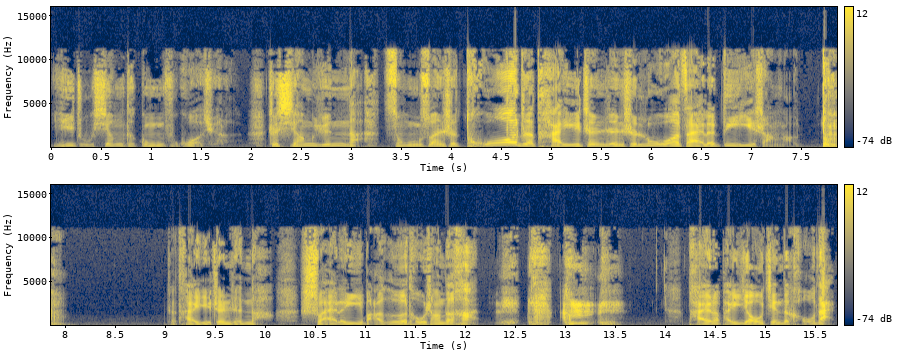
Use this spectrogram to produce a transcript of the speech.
一炷香的功夫过去了，这祥云呐，总算是驮着太乙真人是落在了地上啊。这太乙真人呐，甩了一把额头上的汗。拍了拍腰间的口袋，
